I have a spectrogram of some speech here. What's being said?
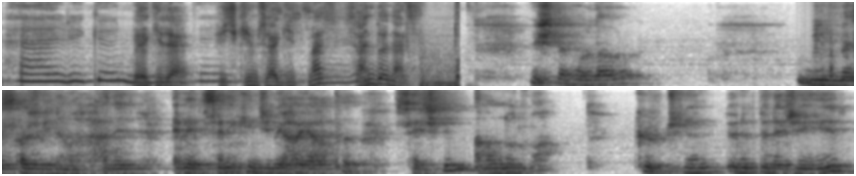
Her gönül Belki de hiç kimse gitmez, sen dönersin. İşte burada bir mesaj yine var. Hani evet sen ikinci bir hayatı seçtin ama unutma. Kürkçünün dönüp döneceği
